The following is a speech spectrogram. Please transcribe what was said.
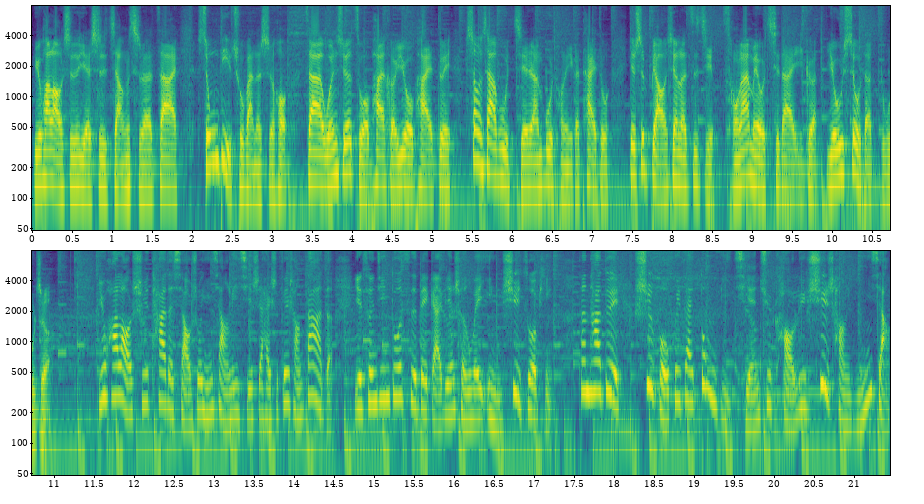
余华老师也是讲起了在兄弟出版的时候，在文学左派和右派对上下部截然不同的一个态度，也是表现了自己从来没有期待一个优秀的读者。余华老师他的小说影响力其实还是非常大的，也曾经多次被改编成为影视作品。但他对是否会在动笔前去考虑市场影响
